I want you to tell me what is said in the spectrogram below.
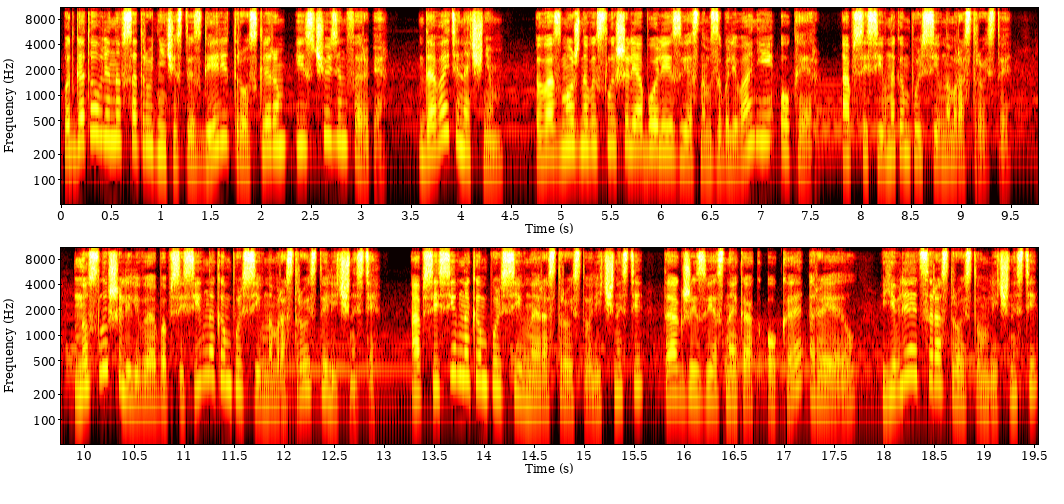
подготовлено в сотрудничестве с Гэри Тросклером из Choosing Therapy. Давайте начнем. Возможно, вы слышали о более известном заболевании ОКР – обсессивно-компульсивном расстройстве. Но слышали ли вы об обсессивно-компульсивном расстройстве личности? Обсессивно-компульсивное расстройство личности, также известное как ОКРЛ, является расстройством личности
